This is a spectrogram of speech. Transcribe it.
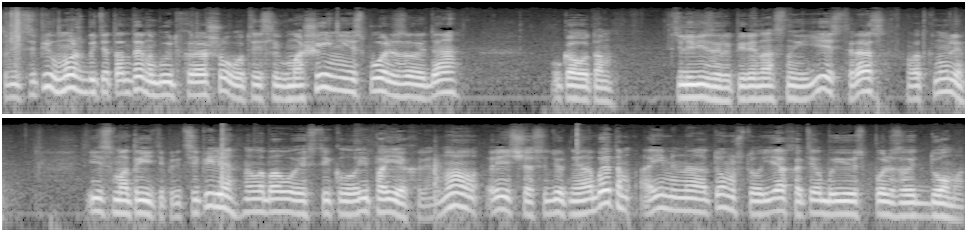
прицепил. Может быть, эта антенна будет хорошо, вот если в машине использовать, да, у кого там телевизоры переносные есть, раз, воткнули. И смотрите, прицепили на лобовое стекло и поехали. Но речь сейчас идет не об этом, а именно о том, что я хотел бы ее использовать дома.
